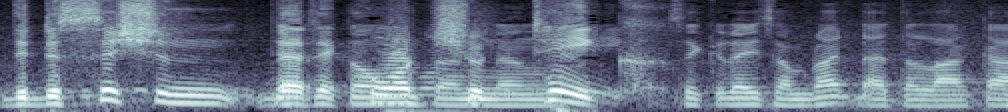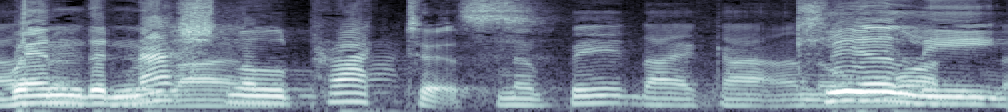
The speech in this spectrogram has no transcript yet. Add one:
the decision that a court should take when the national practice clearly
